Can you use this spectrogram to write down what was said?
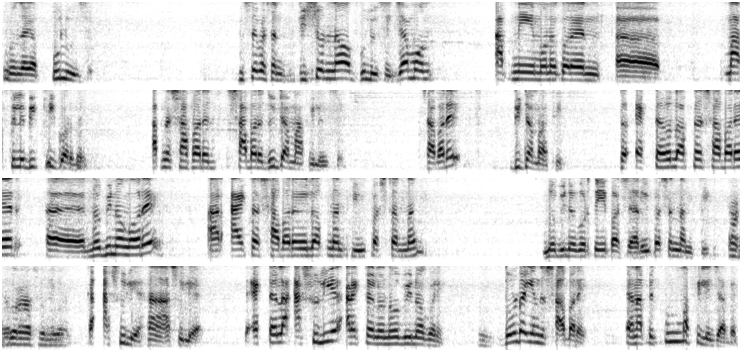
কোনো জায়গায় ভুল হয়েছে বুঝতে পারছেন? ডিসিশন নেওয়া ভুল হয়েছে। যেমন আপনি মনে করেন আহ, মাহফিলে বিক্রি করবেন। আপনার সাভারে সাবারে দুইটা মাহফিল হয়েছে। সাভারে দুইটা মাহফিল। তো একটা হলো আপনার সাভারের আহ, নবীনগরে আর আরেকটা সাভারে হলো আপনার কি ওই পাশটার নাম? নবীনগর তো এই পাশে আর ওই পাশের নাম কি? আশুলিয়া। হ্যাঁ আশুলিয়া। একটা হলো আশুলিয়া আর একটা হলো নবীনগরে। দুটা কিন্তু সাবারে। এখন আপনি কোন মাহফিলে যাবেন?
